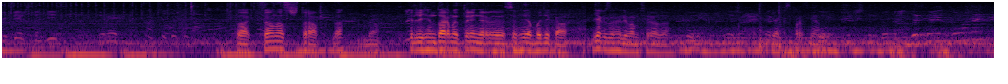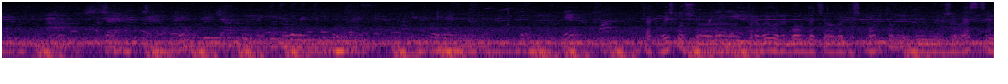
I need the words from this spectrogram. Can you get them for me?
Теперь садись. Так, це у нас штраф, да? Да. Легендарний тренер е, Сергія Бадяка. Як взагалі вам, Сережа? Як спортсмен? Так вийшло, що привило любов до цього виду спорту і живе з цим.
